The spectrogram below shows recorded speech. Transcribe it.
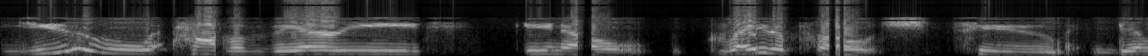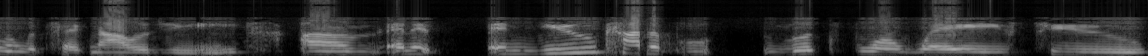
you have a very you know great approach to dealing with technology, um, and it and you kind of look for ways to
